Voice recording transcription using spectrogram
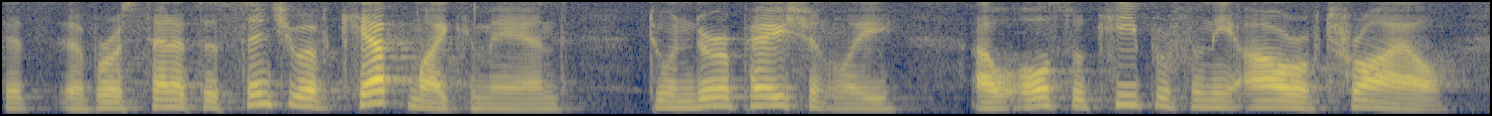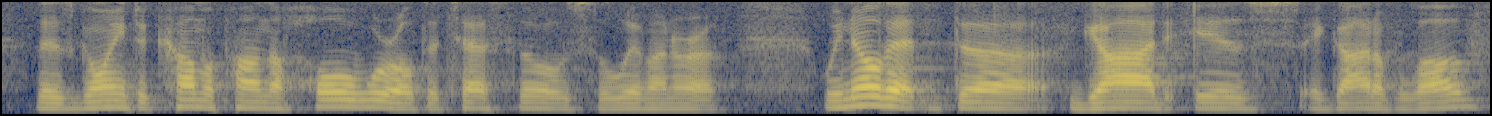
it's, verse 10, it says, Since you have kept my command to endure patiently, I will also keep you from the hour of trial that is going to come upon the whole world to test those who live on earth. We know that uh, God is a God of love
